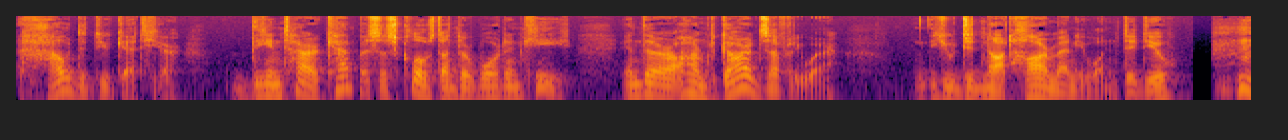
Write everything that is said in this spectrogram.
How did you get here? The entire campus is closed under warden key, and there are armed guards everywhere. You did not harm anyone, did you? Hmm.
